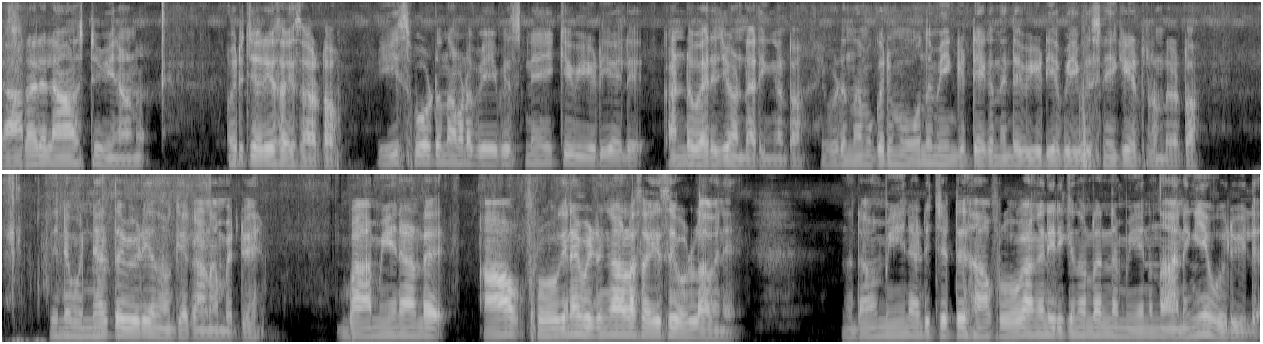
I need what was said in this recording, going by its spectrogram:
ലാറയിലെ ലാസ്റ്റ് മീനാണ്. ഒരു ചെറിയ സൈസ് കേട്ടോ ഈ സ്പോട്ട് നമ്മുടെ ബേബി സ്നേക്ക് വീഡിയോയിൽ കണ്ട് പരിചയം ഉണ്ടായിരിക്കും കേട്ടോ. ഇവിടെ നമുക്കൊരു മൂന്ന് മീൻ കിട്ടിയേക്കുന്നതിന്റെ വീഡിയോ ബേബി സ്നേക്ക് ഇട്ടിട്ടുണ്ട് കേട്ടോ. ഇതിന്റെ മുന്നേത്തെ വീഡിയോ നോക്കിയാൽ കാണാൻ പറ്റുമേ അപ്പോൾ ആ മീനാണ്ട് ആ ഫ്രോഗിനെ വിഴുങ്ങാനുള്ള സൈസേ ഉള്ളൂ അവന്. എന്നിട്ട് അവൻ മീൻ അടിച്ചിട്ട് ആ ഫ്രോഗ് അങ്ങനെ ഇരിക്കുന്നതുകൊണ്ട് തന്നെ മീനൊന്നും അനങ്ങിയ പോലും ഇല്ല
